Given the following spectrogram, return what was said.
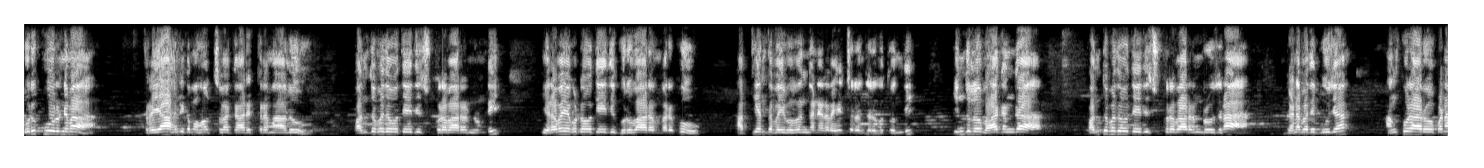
గురు పూర్ణిమ త్రయాహనిక మహోత్సవ కార్యక్రమాలు పంతొమ్మిదవ తేదీ శుక్రవారం నుండి ఇరవై ఒకటవ తేదీ గురువారం వరకు అత్యంత వైభవంగా నిర్వహించడం జరుగుతుంది. ఇందులో భాగంగా పంతొమ్మిదవ తేదీ శుక్రవారం రోజున గణపతి పూజ అంకురారోపణ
